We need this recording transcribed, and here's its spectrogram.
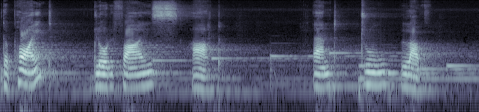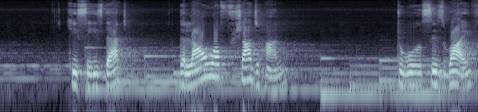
the poet glorifies art and true love. He says that the love of Shah Jahan towards his wife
